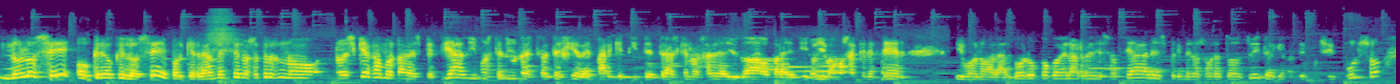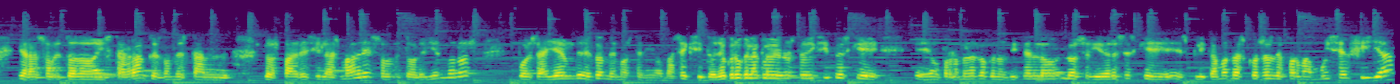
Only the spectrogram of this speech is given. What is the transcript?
No lo sé o creo que lo sé, porque realmente nosotros no, no es que hagamos nada especial, ni hemos tenido una estrategia de marketing detrás que nos haya ayudado para decir, oye, vamos a crecer y bueno, al albor un poco de las redes sociales, primero sobre todo Twitter, que nos dio mucho impulso, y ahora sobre todo Instagram, que es donde están los padres y las madres, sobre todo leyéndonos, pues ahí es donde hemos tenido más éxito. Yo creo que la clave de nuestro éxito es que, eh, o por lo menos lo que nos dicen los seguidores, es que explicamos las cosas de forma muy sencilla,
